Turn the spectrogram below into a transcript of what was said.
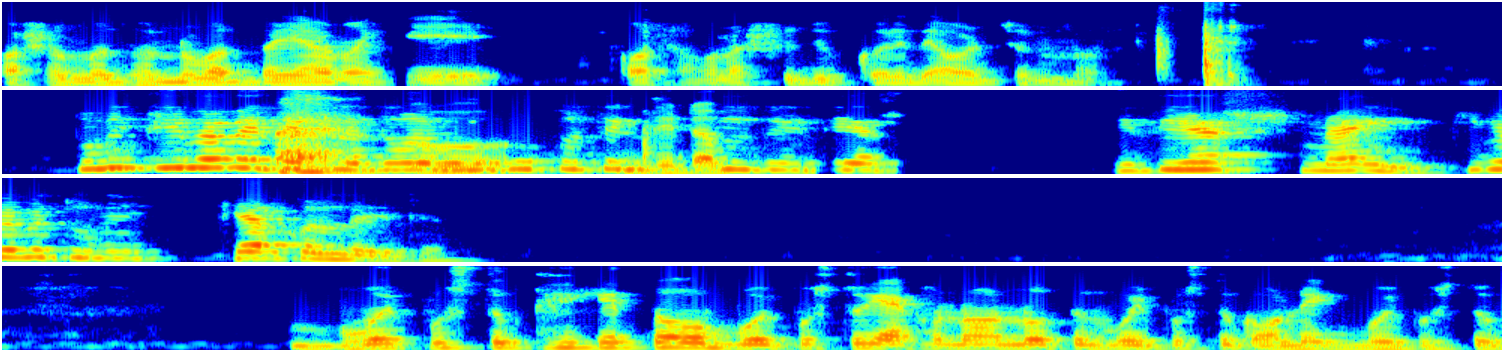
অসংখ্য ধন্যবাদ ভাই আমাকে কথা বলার সুযোগ করে দেওয়ার জন্য। তুমি কীভাবে দেখলে? তোমার ইতিহাস ইতিহাস নাই। কীভাবে তুমি খেয়াল করলে এটা? বই পুস্তক থেকে তো বই পুস্তক এখনও নতুন বই পুস্তক অনেক বই পুস্তক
